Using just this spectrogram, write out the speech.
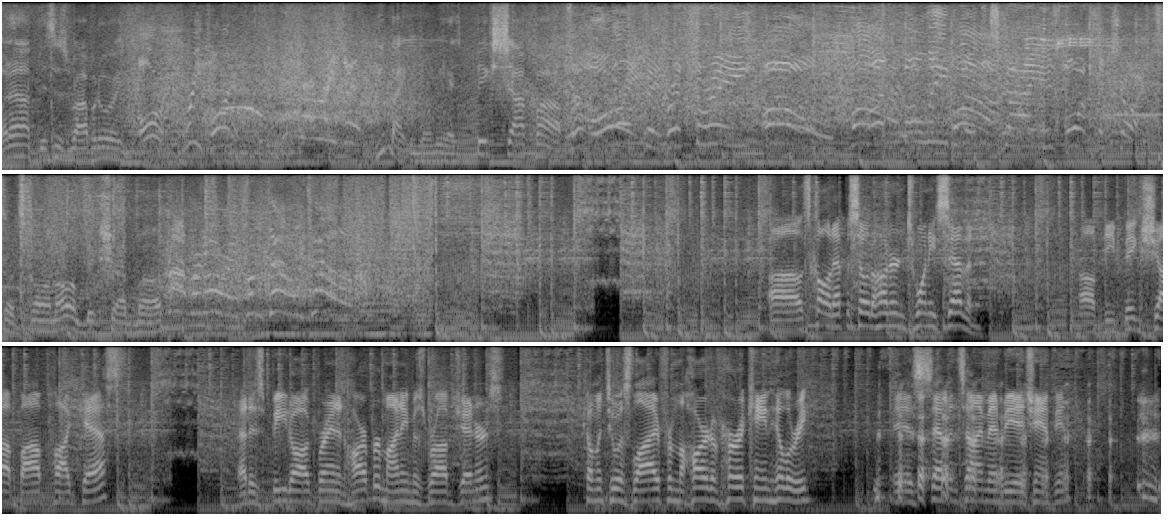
What up? This is Robert Horry. Or three-pointer. Buries it. You might know me as Big Shot Bob. To Horry for three. Oh, unbelievable. This guy is off the charts. What's going on, Big Shot Bob? Robert Horry from downtown. Uh, let's call it episode 127 of the Big Shot Bob podcast. That is B Dog Brandon Harper. My name is Rob Jenners. Coming to us live from the heart of Hurricane Hillary is seven time NBA champion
